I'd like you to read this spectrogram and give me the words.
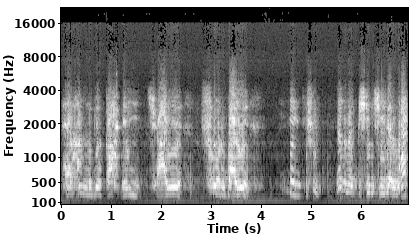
herhangi bir kahveyi, çayı, çorbayı ne düşün. Ne kadar bir şey şeyler var.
